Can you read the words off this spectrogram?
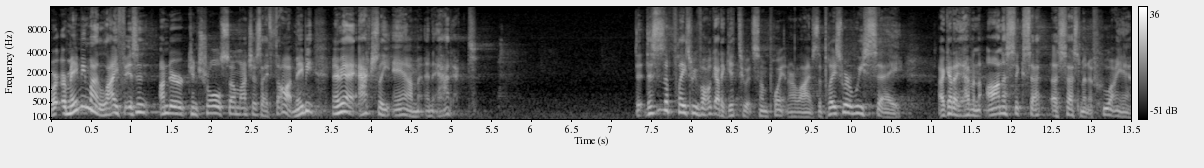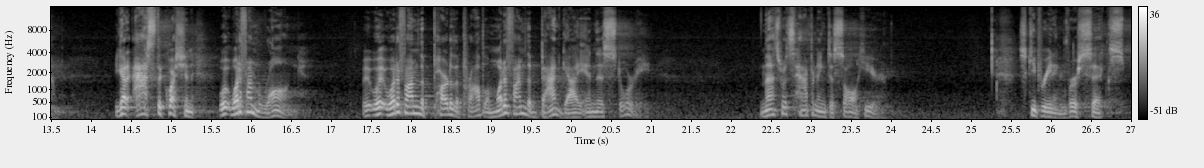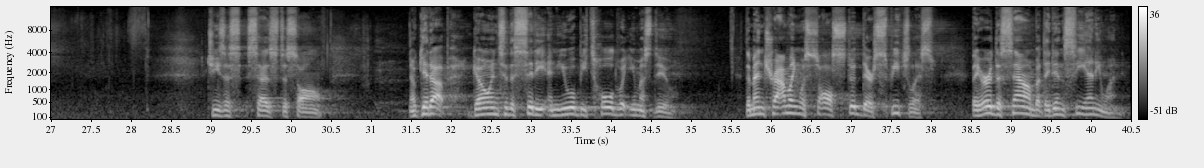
Or, or maybe my life isn't under control so much as I thought. Maybe, maybe I actually am an addict. This is a place we've all got to get to at some point in our lives. The place where we say, I got to have an honest assessment of who I am. You got to ask the question what if I'm wrong? What if I'm the part of the problem? What if I'm the bad guy in this story? And that's what's happening to Saul here. Let's keep reading, verse 6. Jesus says to Saul, Now get up, go into the city, and you will be told what you must do. The men traveling with Saul stood there speechless. They heard the sound, but they didn't see anyone.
